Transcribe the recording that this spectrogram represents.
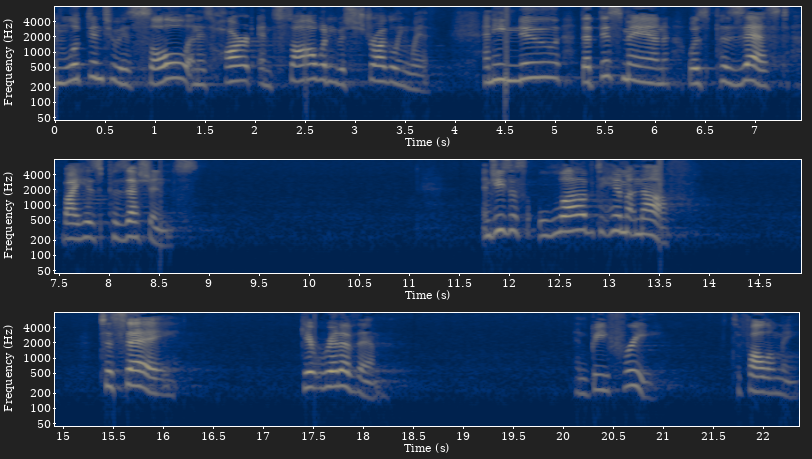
and looked into his soul and his heart and saw what he was struggling with. And he knew that this man was possessed by his possessions. And Jesus loved him enough to say, Get rid of them and be free to follow me.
